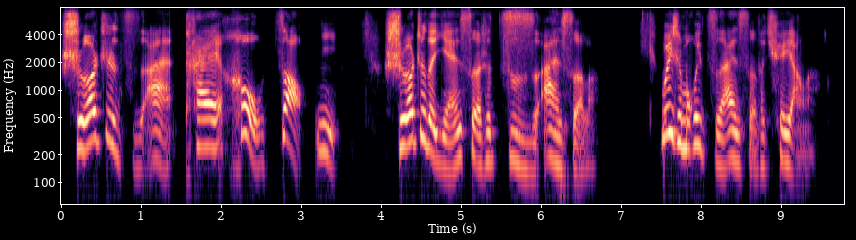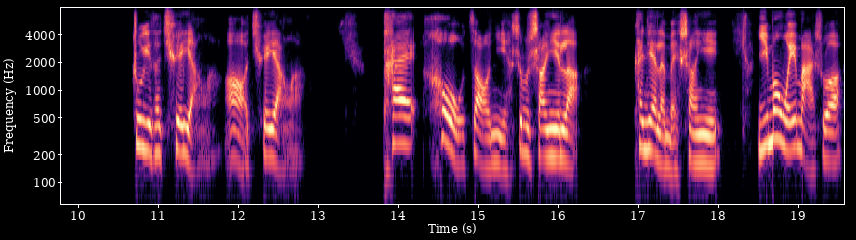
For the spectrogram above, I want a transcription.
舌质紫暗，苔厚燥腻，舌质的颜色是紫暗色了。为什么会紫暗色？它缺氧了。注意，它缺氧了啊，缺氧了。苔厚燥腻，是不是伤阴了？看见了没？伤阴。以梦为马说，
